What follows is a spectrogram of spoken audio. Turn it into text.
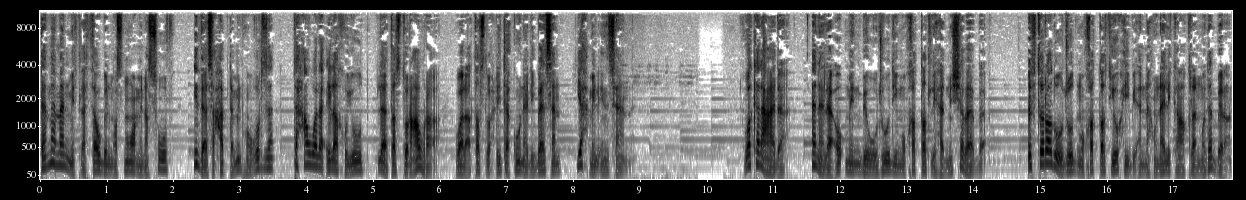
تماما مثل الثوب المصنوع من الصوف إذا سحبت منه غرزة تحول إلى خيوط لا تستر عورة ولا تصلح لتكون لباسا يحمي الإنسان. وكالعادة أنا لا أؤمن بوجود مخطط لهدم الشباب. افتراض وجود مخطط يوحي بأن هنالك عقلا مدبرا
